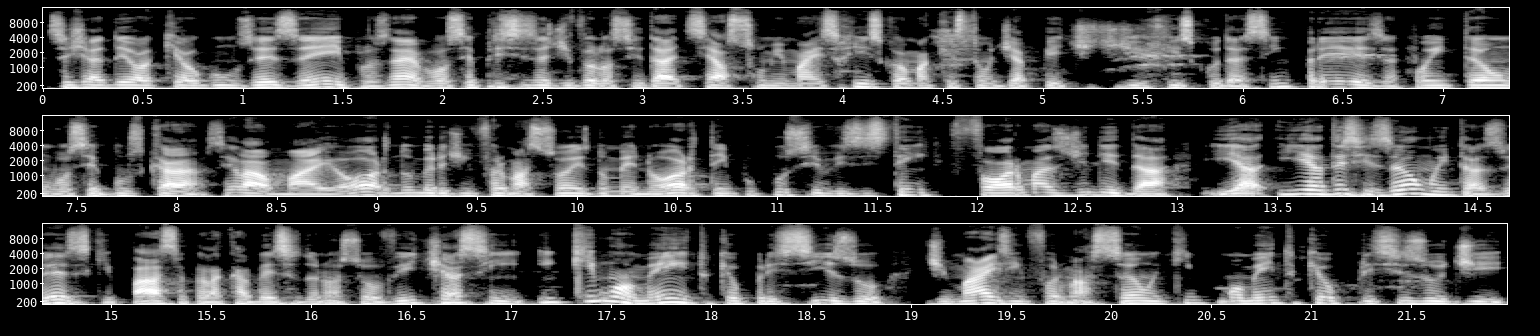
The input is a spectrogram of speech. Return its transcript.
Você já deu aqui alguns exemplos, né? Você precisa de velocidade, você assume mais risco, é uma questão de apetite de risco dessa empresa. Ou então você busca, sei lá, o maior número de informações no menor tempo possível. Existem formas de lidar. E a, e a decisão, muitas vezes, que passa pela cabeça do nosso ouvinte é assim: em que momento que eu preciso de mais informação, em que momento que eu preciso de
